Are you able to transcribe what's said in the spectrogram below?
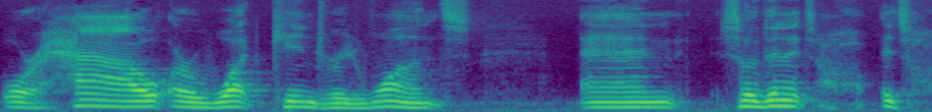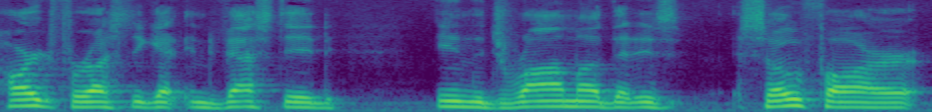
or how or what Kindred wants. And so then it's it's hard for us to get invested in the drama that is so far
